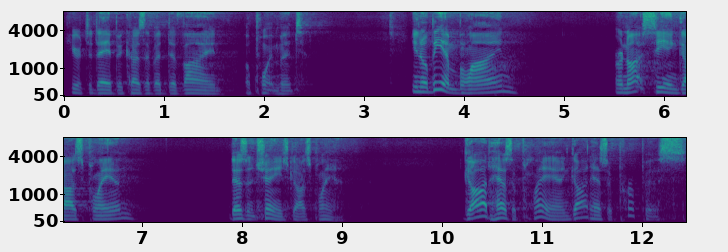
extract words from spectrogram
here today because of a divine appointment. You know, being blind or not seeing God's plan doesn't change God's plan. God has a plan, God has a purpose.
